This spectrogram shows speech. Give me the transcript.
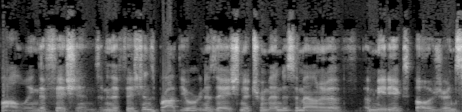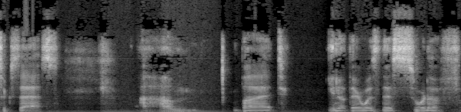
following the fish-ins. I mean, the fish-ins brought the organization a tremendous amount of, of media exposure and success. Um, but you know, there was this sort of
